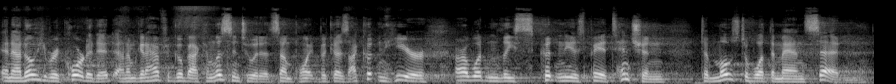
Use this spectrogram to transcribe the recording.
And I know he recorded it, and I'm going to have to go back and listen to it at some point because I couldn't hear, or I wouldn't at least couldn't at least pay attention to most of what the man said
